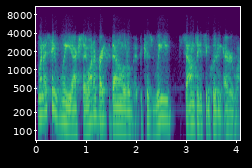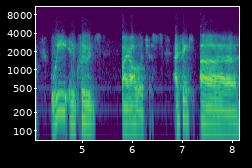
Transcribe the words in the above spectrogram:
When I say we, actually, I want to break it down a little bit because we sounds like it's including everyone. We includes biologists. I think uh,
